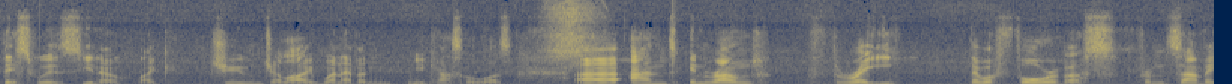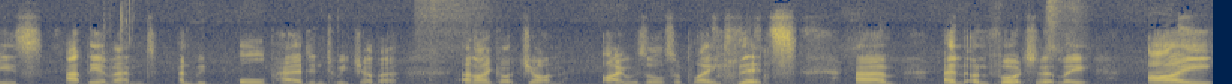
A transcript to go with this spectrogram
This was, you know, like June, July, whenever Newcastle was, uh, and in round three, there were four of us from Savvy's at the event, and we all paired into each other. And I got John. I was also playing Nids, um, and unfortunately, I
